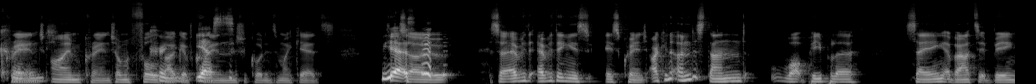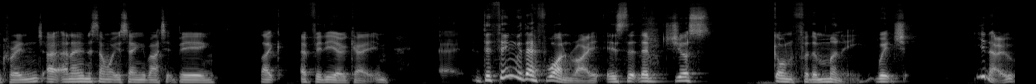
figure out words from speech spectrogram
cringe. cringe. I'm cringe. I'm a full cringe. bag of cringe, yes. according to my kids. Yes. So so everything everything is is cringe. I can understand what people are saying about it being cringe, and I understand what you're saying about it being like a video game. Uh, the thing with F1, right, is that they've just gone for the money, which you know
